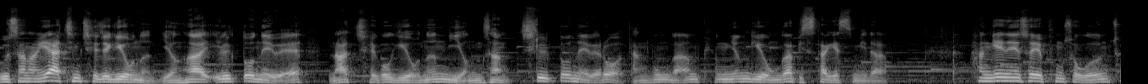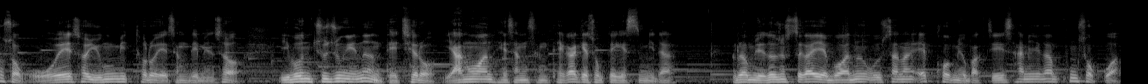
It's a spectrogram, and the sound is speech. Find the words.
울산항의 아침 최저 기온은 영하 1도 내외, 낮 최고 기온은 영상 7도 내외로 당분간 평년 기온과 비슷하겠습니다. 한계 내에서의 풍속은 초속 5에서 6m로 예상되면서 이번 주 중에는 대체로 양호한 해상 상태가 계속되겠습니다. 그럼 외도뉴스가 예보하는 울산항 에코 묘박지 3일간 풍속과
